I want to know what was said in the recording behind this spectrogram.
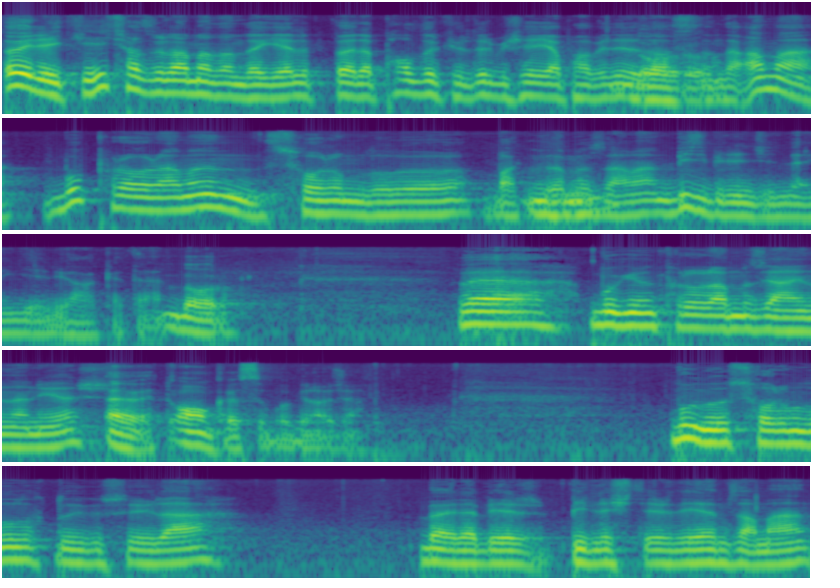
öyle ki hiç hazırlamadan da gelip böyle paldır küldür bir şey yapabiliriz Doğru. aslında. Ama bu programın sorumluluğu baktığımız zaman biz bilincinden geliyor hakikaten. Doğru. Ve bugün programımız yayınlanıyor. Evet 10 Kasım bugün hocam. Bunu sorumluluk duygusuyla böyle bir birleştirdiğim zaman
